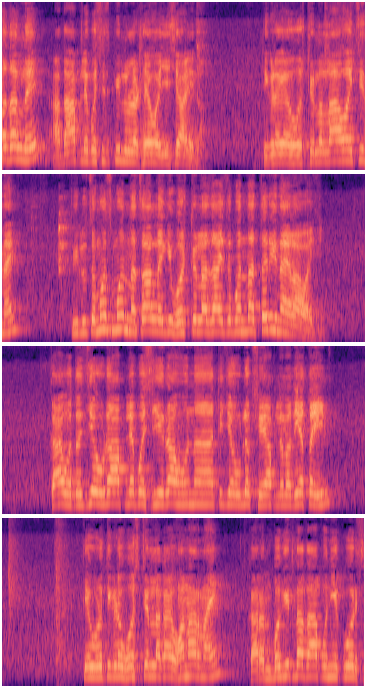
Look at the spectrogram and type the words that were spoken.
आहे आता आपल्यापाशीच पिलूला ठेवायची शाळेला. तिकडे काय हॉस्टेलला लावायची नाही. पिलूचं मच म्हणणं चाललं की हॉस्टेलला जायचं पण ना तरी नाही लावायची. काय होतं जेवढं आपल्यापाशी राहून ते जेवढं लक्ष आपल्याला देता येईल तेवढं तिकडं हॉस्टेलला काय होणार नाही. कारण बघितलं तर आपण एक वर्ष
